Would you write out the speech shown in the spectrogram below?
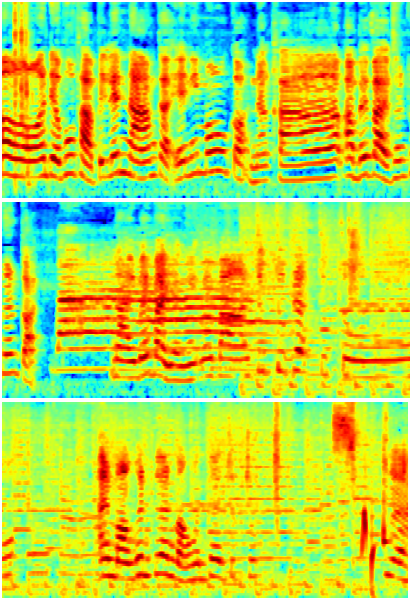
อ๋อเดี๋ยวภูผาไปเล่นน้ำกับแอนิมอลก่อนนะครับอะบ๊ายบายเพื่อนๆก่อน บาย นายบายบายอย่างนี้บายบายจุ๊บจุ๊บด้อจุ๊บจุ๊บไอ้มองเพื่อนๆมองเพื่อนๆจุ๊บจุ๊บอ่ย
